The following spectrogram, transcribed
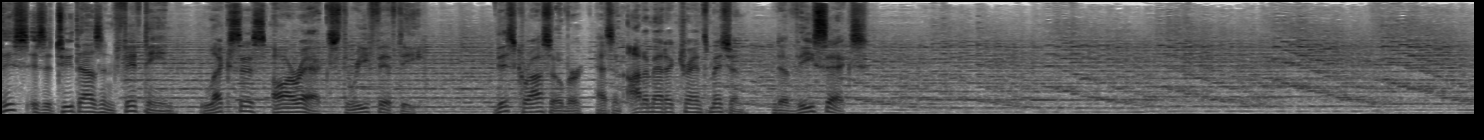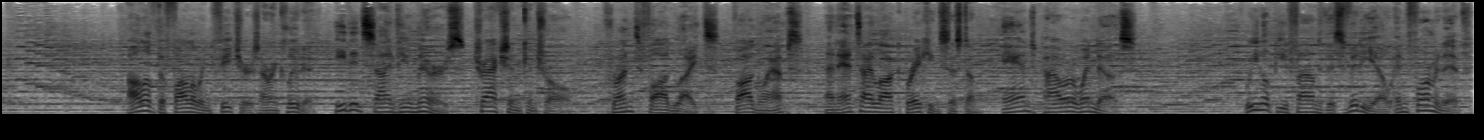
This is a 2015 Lexus RX 350. This crossover has an automatic transmission and a V6. All of the following features are included. Heated side view mirrors, traction control, front fog lights, fog lamps, an anti-lock braking system, and power windows. We hope you found this video informative.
